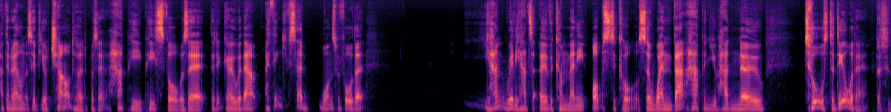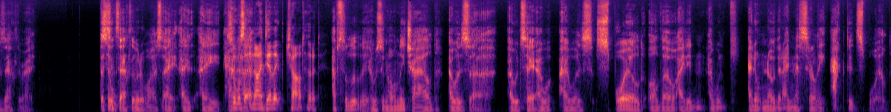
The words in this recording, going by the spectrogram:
I don't know, elements of your childhood? Was it happy, peaceful? Was it, did it go without? I think you've said once before that you hadn't really had to overcome many obstacles. So when that happened, you had no tools to deal with it. That's exactly right. That's So- exactly what it was. I, I, I had So was it an idyllic childhood? Absolutely. I was an only child. I was, uh, I would say I, w- I was spoiled, although I didn't, I wouldn't, I don't know that I necessarily acted spoiled,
